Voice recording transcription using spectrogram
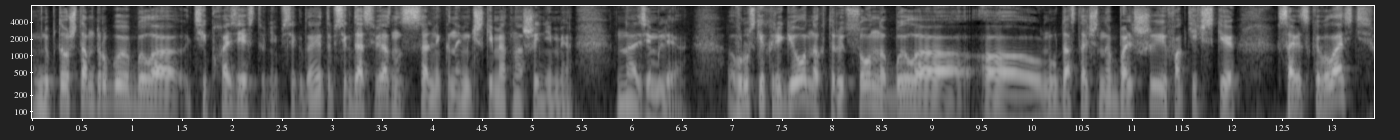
Ну, потому что там другой было тип хозяйствования всегда. Это всегда связано с социально-экономическими отношениями на земле. В русских регионах традиционно было э, ну, достаточно большие, фактически советская власть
